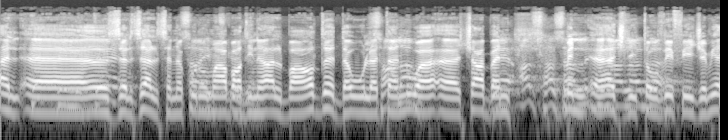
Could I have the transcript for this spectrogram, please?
الزلزال سنكون مع بعضنا البعض دولة وشعبا من أجل توظيف جميع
